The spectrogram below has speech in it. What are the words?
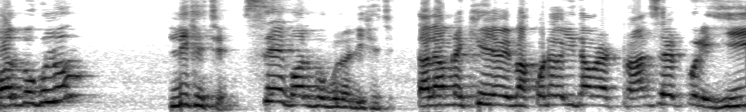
গল্পগুলো লিখেছে। সে গল্পগুলো লিখেছে। তাহলে আমরা কি যাবে? বাক্যটাকে যদি আমরা ট্রান্সলেট করি he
